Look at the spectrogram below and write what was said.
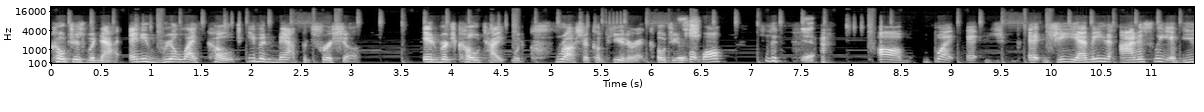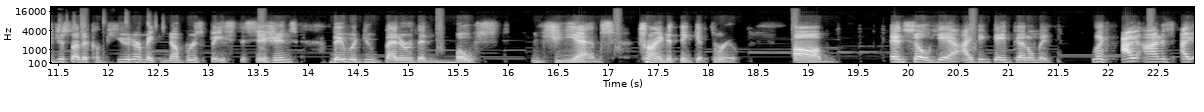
Coaches would not. Any real life coach, even Matt Patricia, in Rich Kotite would crush a computer at coaching football. Yeah. Um, but at, at GMing, honestly, if you just let a computer make numbers based decisions, they would do better than most GMs trying to think it through. Um, and so yeah, I think Dave Gettleman, like I honest, I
